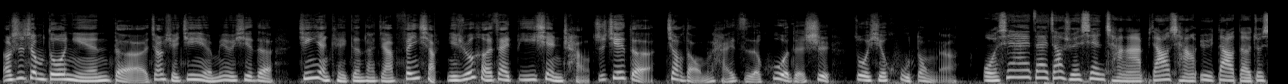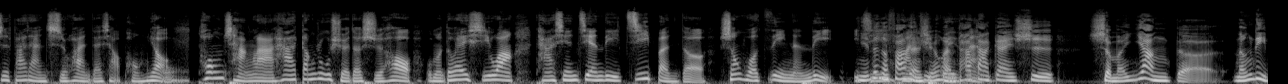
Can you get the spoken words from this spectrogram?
老师这么多年的教学经验，有没有一些的经验可以跟大家分享？你如何在第一现场直接的教导我们的孩子，或者是做一些互动呢？我现在在教学现场啊，比较常遇到的就是发展迟缓的小朋友。通常啦，他刚入学的时候，我们都会希望他先建立基本的生活自理能力。你那个发展迟缓，他大概是？什么样的能力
